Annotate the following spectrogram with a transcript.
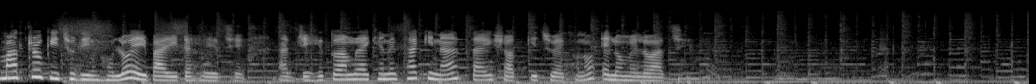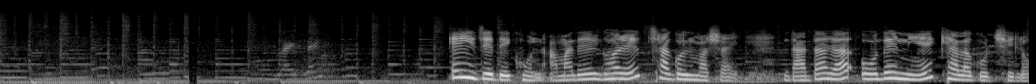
মাত্র কিছুদিন হলো এই বাড়িটা হয়েছে। আর যেহেতু আমরা এখানে থাকি না তাই সব কিছু এখনও এলোমেলো আছে। এই যে দেখুন আমাদের ঘরের ছাগল মশাই। দাদারা ওদের নিয়ে খেলা করছিল।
